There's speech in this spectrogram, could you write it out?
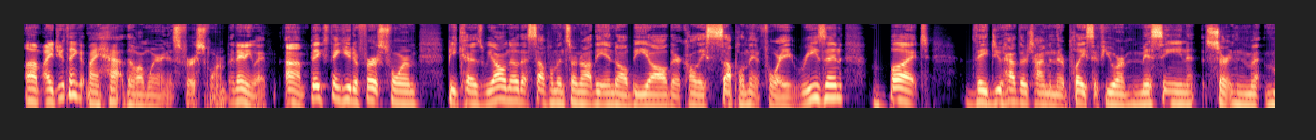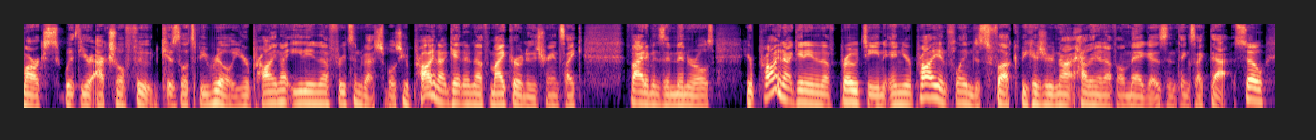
Um, I do think my hat though I'm wearing is 1st Phorm. but anyway, um, big thank you to 1st Phorm because we all know that supplements are not the end all be all. They're called a supplement for a reason, but they do have their time and their place if you are missing certain marks with your actual food. Because let's be real, you're probably not eating enough fruits and vegetables. You're probably not getting enough micronutrients like vitamins and minerals. You're probably not getting enough protein, and you're probably inflamed as fuck because you're not having enough omegas and things like that. So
